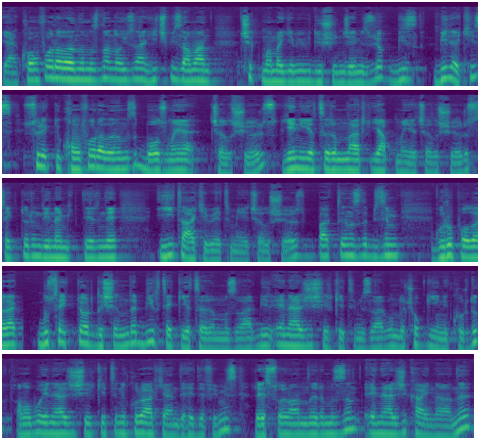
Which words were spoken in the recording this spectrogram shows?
Yani konfor alanımızdan o yüzden hiçbir zaman çıkmama gibi bir düşüncemiz yok. Biz bilakis sürekli konfor alanımızı bozmaya çalışıyoruz. Yeni yatırımlar yapmaya çalışıyoruz. Sektörün dinamiklerini iyi takip etmeye çalışıyoruz. Baktığınızda bizim grup olarak bu sektör dışında bir tek yatırımımız var. Bir enerji şirketimiz var. Bunu da çok yeni kurduk. Ama bu enerji şirketini kurarken de hedefimiz restoranlarımızın enerji kaynağını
